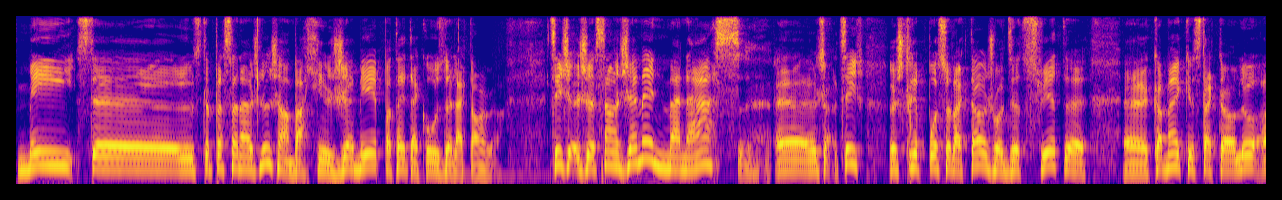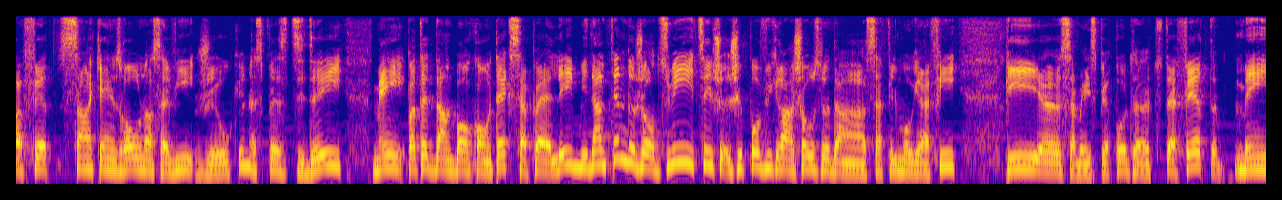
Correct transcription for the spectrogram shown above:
mais ce personnage-là, j'embarquerai jamais, peut-être à cause de l'acteur. Sais, je, je sens jamais une menace. Euh, je- je ne trippe pas sur l'acteur, je vais le dire tout de suite. Euh, euh, comment que cet acteur-là a fait 115 rôles dans sa vie, j'ai aucune espèce d'idée. Mais peut-être dans le bon contexte, ça peut aller. Mais dans le film d'aujourd'hui, tu sais, j'ai pas vu grand-chose dans sa filmographie. Puis euh, ça m'inspire pas tout à fait. Mais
